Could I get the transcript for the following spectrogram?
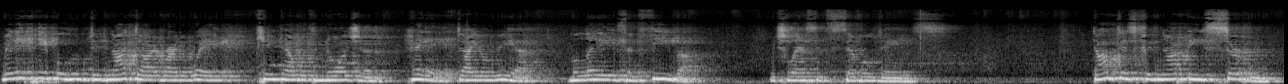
Many people who did not die right away came down with nausea, headache, diarrhea, malaise, and fever, which lasted several days. Doctors could not be certain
